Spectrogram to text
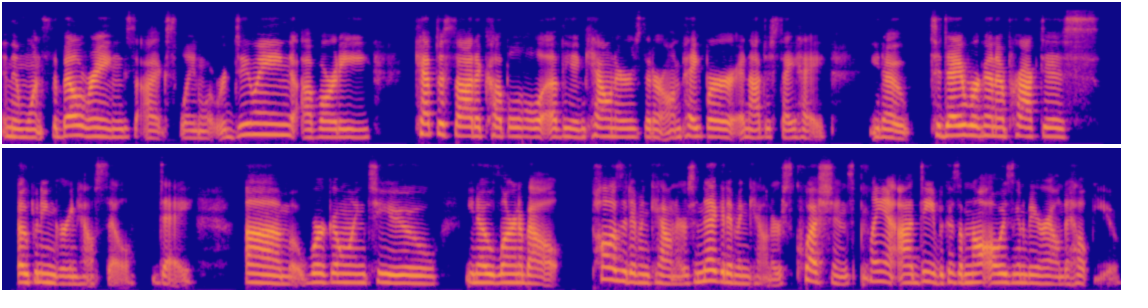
And then once the bell rings, I explain what we're doing. I've already kept aside a couple of the encounters that are on paper, and I just say, hey, you know, today we're going to practice opening greenhouse cell day. Um, we're going to, you know, learn about positive encounters, negative encounters, questions, plant ID, because I'm not always going to be around to help you.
